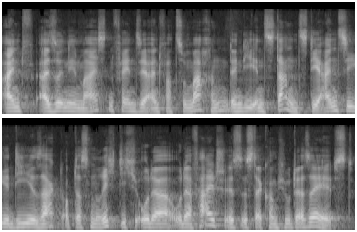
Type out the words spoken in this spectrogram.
also in den meisten Fällen sehr einfach zu machen, denn die Instanz, die einzige, die sagt, ob das nun richtig oder, oder falsch ist, ist der Computer selbst.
